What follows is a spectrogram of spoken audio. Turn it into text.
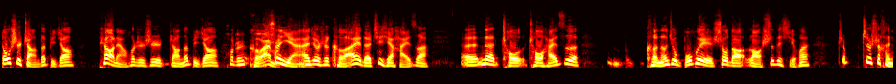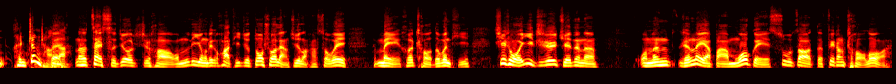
都是长得比较漂亮，或者是长得比较或者是可爱顺眼，哎，就是可爱的这些孩子啊。呃，那丑丑孩子可能就不会受到老师的喜欢。这这是很很正常的。那在此就只好我们利用这个话题就多说两句了哈。所谓美和丑的问题，其实我一直觉得呢，我们人类啊，把魔鬼塑造得非常丑陋啊，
